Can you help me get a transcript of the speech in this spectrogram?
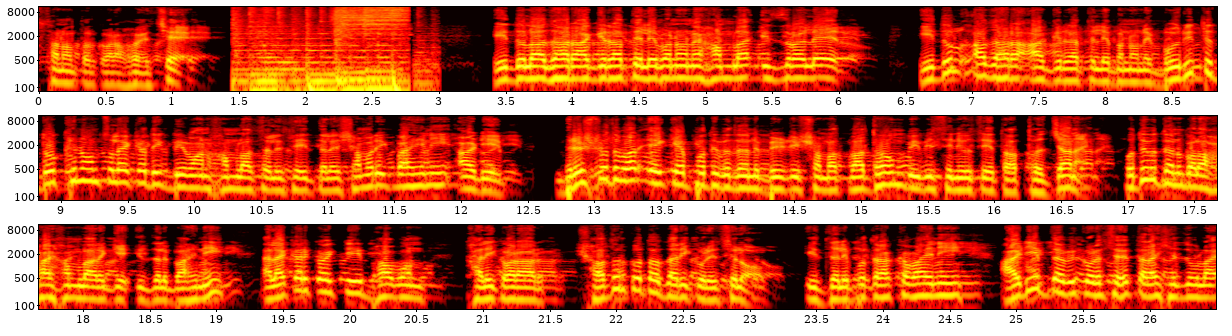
স্থানান্তর করা হয়েছে। ঈদুল আজহার আগের রাতে লেবাননে হামলা ইসরায়েলের। ঈদুল আজহার আগের রাতে লেবাননে বৈরুতে দক্ষিণ অঞ্চলে একাধিক বিমান হামলা চালিয়েছে ইসরায়েলের সামরিক বাহিনী আইডিএফ বৃহস্পতিবার এক প্রতিবেদনে ব্রিটিশ সংবাদ মাধ্যম বিবিসি নিউজ এ তথ্য জানায়। প্রতিবেদন বলা হয় হামলার আগে ইসরায়েল বাহিনী এলাকার কয়েকটি ভবন খালি করার সতর্কতা জারি করেছিল। ইসরায়েলি প্রতিরক্ষা বাহিনী আইডিএফ দাবি করেছে তারা হিজবুল্লাহ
